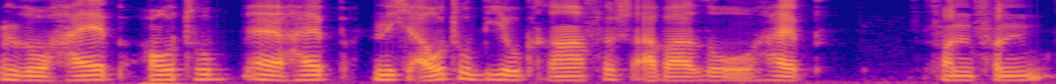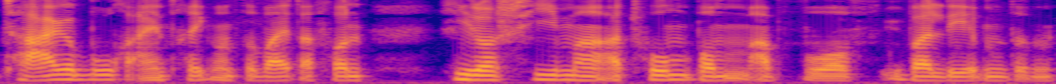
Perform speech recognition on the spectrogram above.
so halb auto, äh, halb nicht autobiografisch, aber so halb von, von Tagebucheinträgen und so weiter von Hiroshima Atombombenabwurf Überlebenden.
